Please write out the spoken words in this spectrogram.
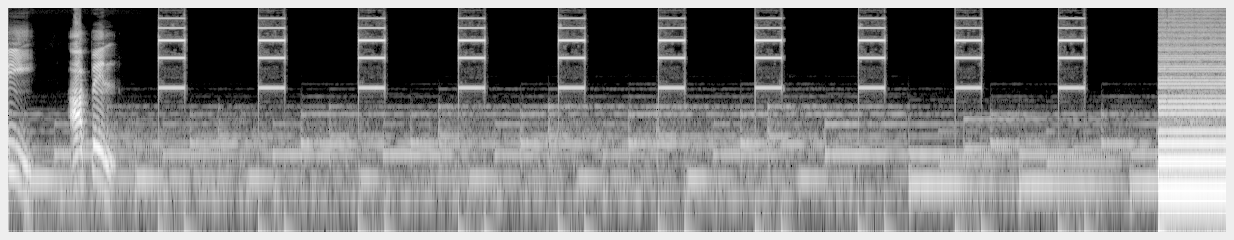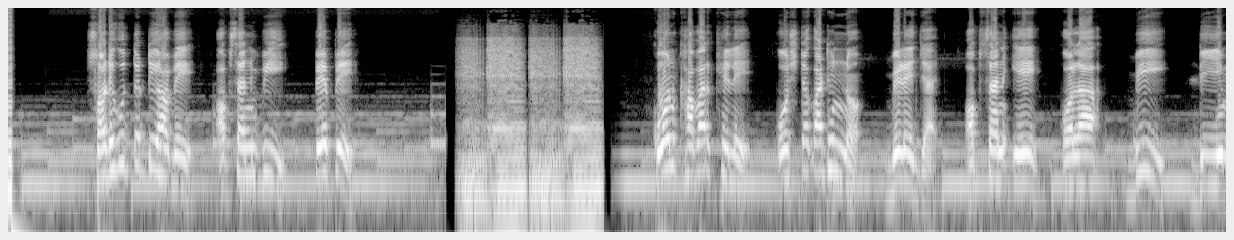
D, apple. সঠিক উত্তরটি হবে অপশান বি, পেঁপে। কোন খাবার খেলে কোষ্ঠকাঠিন্য বেড়ে যায়? অপশান এ, কলা, বি, ডিম,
